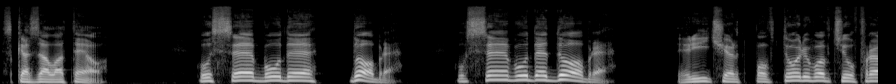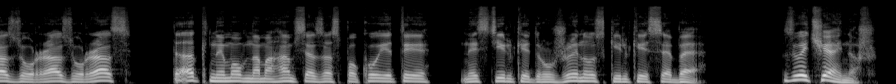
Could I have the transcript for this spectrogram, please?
сказала Тео. Усе буде добре, усе буде добре. Річард повторював цю фразу раз у раз, так немов намагався заспокоїти не стільки дружину, скільки себе. Звичайно ж,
